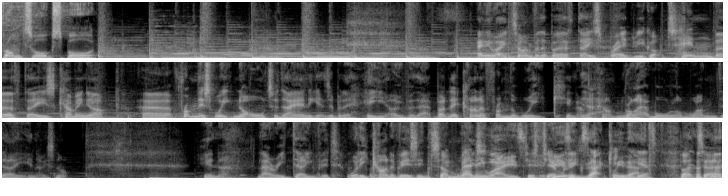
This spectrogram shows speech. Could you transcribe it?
from Talksport. Anyway, time for the birthday spread. We've got 10 birthdays coming up uh, from this week, not all today. Andy gets a bit of heat over that, but they're kind of from the week. You know, Yeah. you can't write them all on one day. You know, it's not, you know, Larry David. Well, he kind of is in some In ways. many ways, Just he is generally- exactly that. Yeah. But uh,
